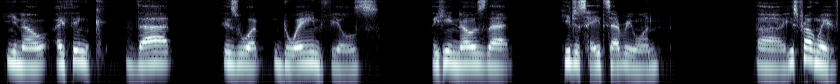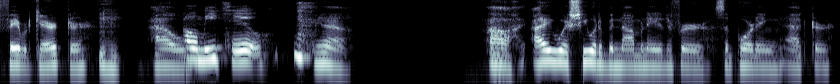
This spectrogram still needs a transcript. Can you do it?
you know, I think that is what Dwayne feels. He knows that he just hates everyone. Uh, he's probably my favorite character. Mm-hmm. How? Oh, me too. yeah. Uh, I wish he would have been nominated for supporting actor.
